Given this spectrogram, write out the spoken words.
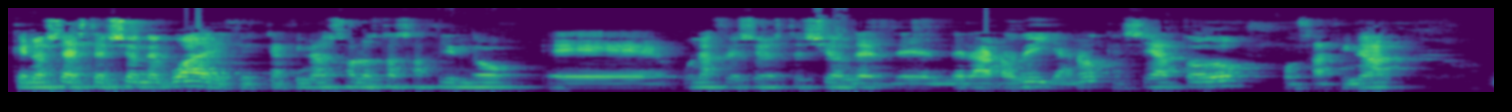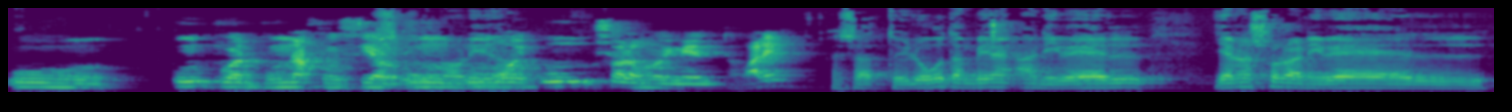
que no sea extensión de cuádriceps, que al final solo estás haciendo eh, una flexión extensión de, la rodilla, ¿no? Que sea todo, pues al final, un, cuerpo, una función, un, solo movimiento, ¿vale? Exacto. Y luego también a nivel, ya no solo a nivel,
